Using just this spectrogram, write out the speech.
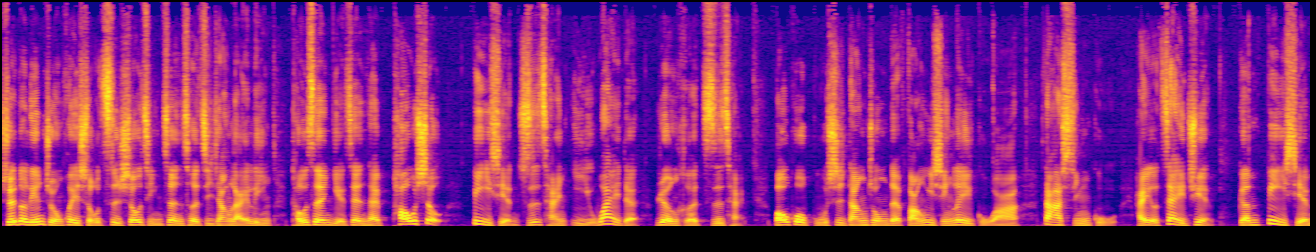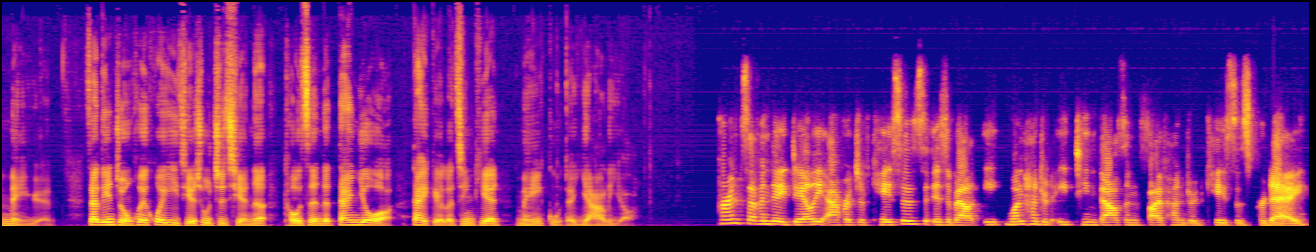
随着联准会首次收紧政策即将来临，投资人也正在抛售避险资产以外的任何资产，包括股市当中的防御型类股啊、大型股，还有债券跟避险美元。在联准会会议结束之前呢，投资人的担忧啊，带给了今天美股的压力啊。Current seven-day daily average of cases is about 118,500 cases per day,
